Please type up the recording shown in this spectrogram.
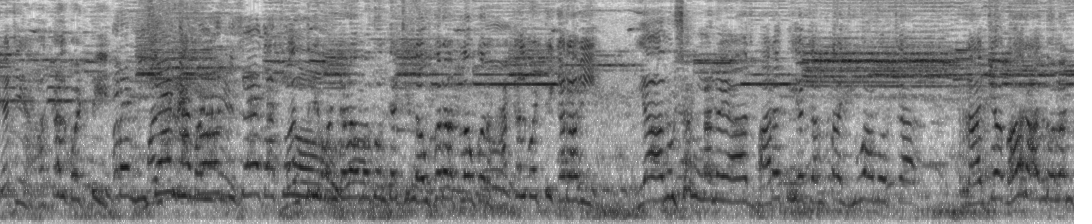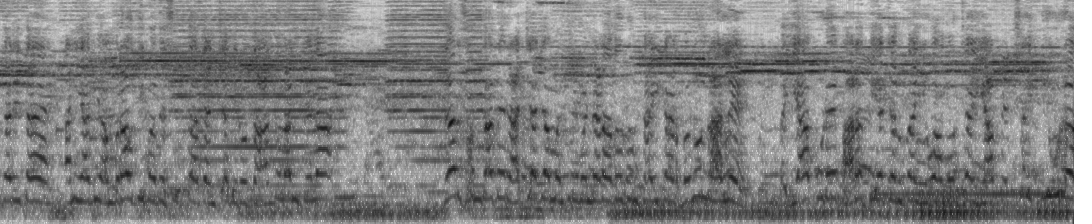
याची हकलपट्टी मंत्रिमंडळ- मंत्रिमंडळामधून त्याची लवकरात लवकर हकलपट्टी करावी. या अनुषंगाने आज भारतीय जनता युवा मोर्चा राज्यभर आंदोलन करीत आहे आणि आम्ही अमरावतीमध्ये सुद्धा त्यांच्या विरुद्ध आंदोलन केलं. जर समजा ते राज्याच्या मंत्रिमंडळातून काही काळ बनून राहिले तर यापुढे भारतीय जनता युवा मोर्चा यापेक्षाही तीव्र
